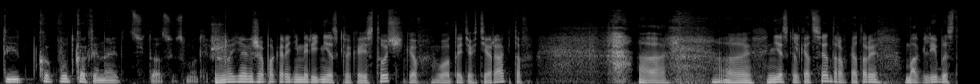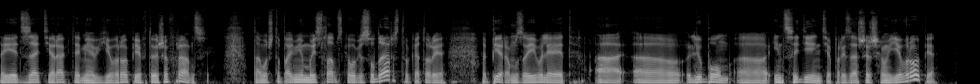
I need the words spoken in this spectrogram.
Ты как, вот как ты на эту ситуацию смотришь? Ну, я вижу, по крайней мере, несколько источников вот этих терактов. А, а, несколько центров, которые могли бы стоять за терактами в Европе и в той же Франции. Потому что помимо исламского государства, которое первым заявляет о, любом инциденте, произошедшем в Европе, а,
